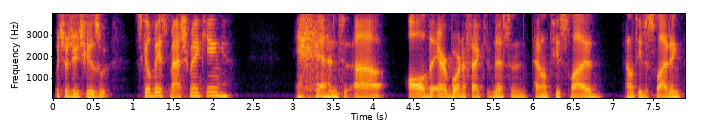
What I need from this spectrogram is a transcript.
Which would you choose? Skill based matchmaking and uh, all the airborne effectiveness and penalty slide, penalty to sliding,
